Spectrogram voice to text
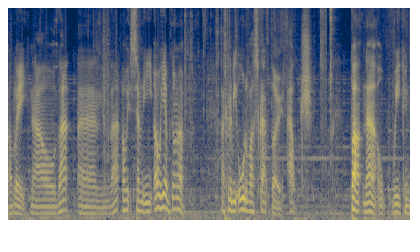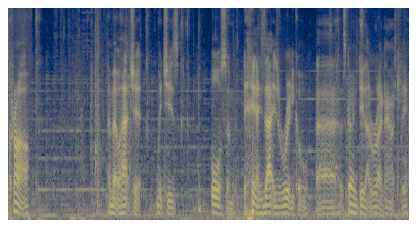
lovely. Now that and that. Oh, it's 70. Oh, yeah, we've got enough. That's going to be all of our scrap, though. Ouch. But now we can craft a metal hatchet, which is awesome. that is really cool. Uh, let's go and do that right now, actually.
